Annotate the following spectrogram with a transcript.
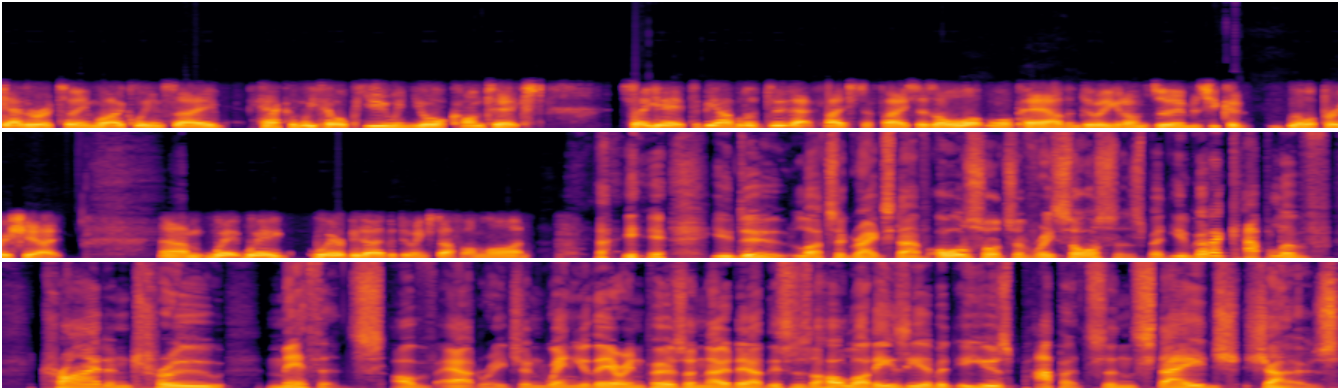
gather a team locally and say, how can we help you in your context? So yeah, to be able to do that face to face has a lot more power than doing it on Zoom, as you could well appreciate. Um, we're, we're we're a bit overdoing stuff online. yeah, you do lots of great stuff, all sorts of resources, but you've got a couple of tried and true methods of outreach. And when you're there in person, no doubt this is a whole lot easier, but you use puppets and stage shows.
